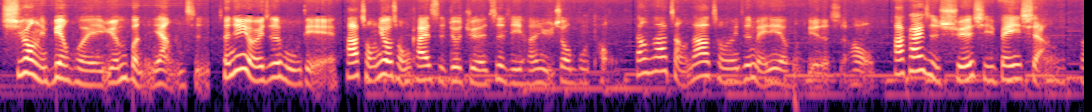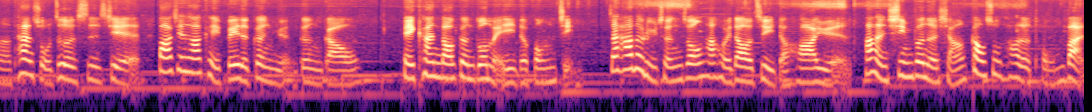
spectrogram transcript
希望你变回原本的样子。曾经有一只蝴蝶，它从幼虫开始就觉得自己很与众不同。当它长大成为一只美丽的蝴蝶的时候，它开始学习飞翔，呃，探索这个世界，发现它可以飞得更远更高，可以看到更多美丽的风景。在他的旅程中，他回到了自己的花园。他很兴奋的想要告诉他的同伴，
